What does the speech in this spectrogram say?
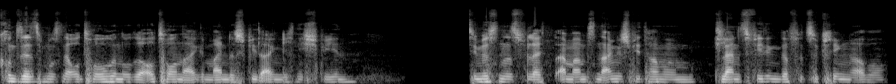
Grundsätzlich muss eine Autorin oder Autoren allgemein das Spiel eigentlich nicht spielen. Sie müssen es vielleicht einmal ein bisschen angespielt haben, um ein kleines Feeling dafür zu kriegen, aber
